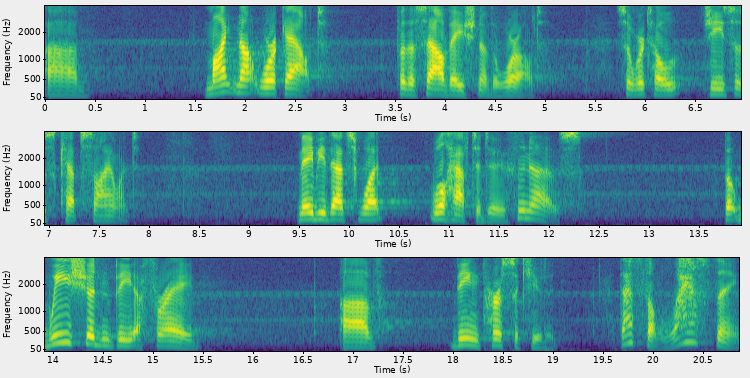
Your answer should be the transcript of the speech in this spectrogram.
um, might not work out for the salvation of the world. So we're told Jesus kept silent. Maybe that's what we'll have to do. Who knows? But we shouldn't be afraid of being persecuted. That's the last thing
